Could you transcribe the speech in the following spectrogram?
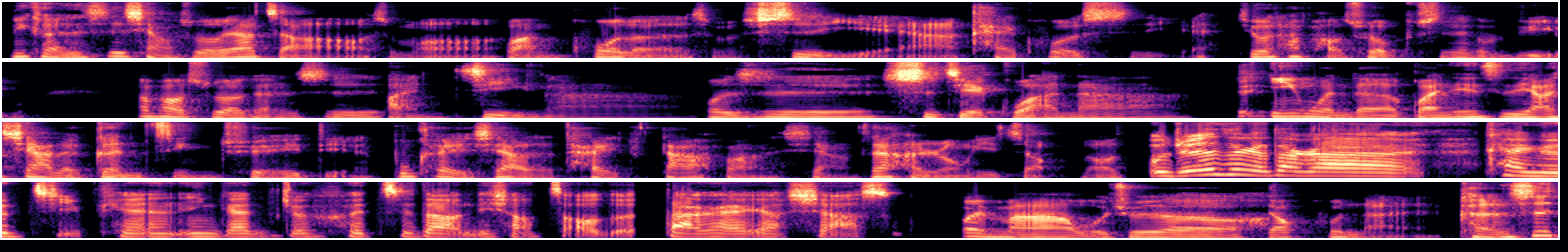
你可能是想说要找什么广阔的什么视野啊，开阔视野，结果它跑出的不是那个 view，它跑出的可能是环境啊，或者是世界观啊。就英文的关键字要下的更精确一点，不可以下的太大方向，这样很容易找不到。我觉得这个大概看个几篇，应该就会知道你想找的大概要下什么。会吗？我觉得比较困难，可能是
